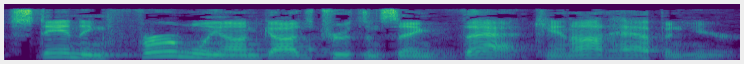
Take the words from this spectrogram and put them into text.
standing firmly on God's truth and saying, that cannot happen here.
